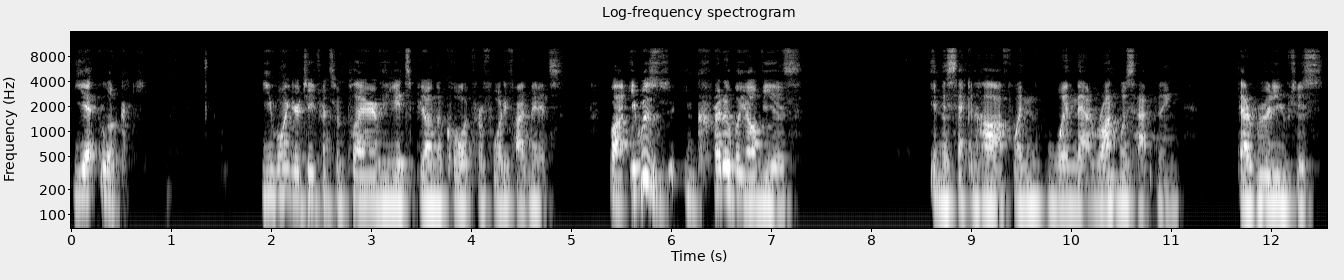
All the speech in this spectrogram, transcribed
yeah, look, you want your defensive player of the year to be on the court for 45 minutes. But it was incredibly obvious in the second half when when that run was happening that Rudy just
